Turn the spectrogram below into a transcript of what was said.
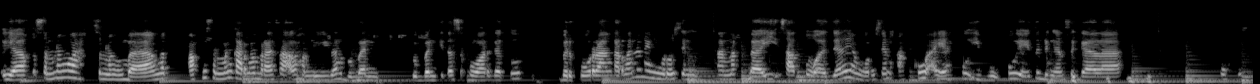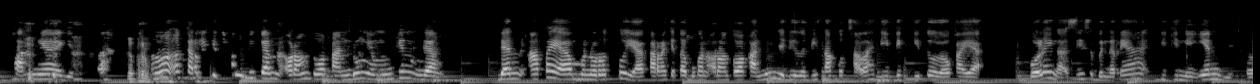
ya seneng lah, seneng banget. Aku seneng karena merasa alhamdulillah beban beban kita sekeluarga tuh berkurang karena kan yang ngurusin anak bayi satu aja yang ngurusin aku ayahku ibuku yaitu dengan segala kebutuhannya gitu lah. Oh, karena kita kan bukan orang tua kandung yang mungkin enggak dan apa ya menurutku ya karena kita bukan orang tua kandung jadi lebih takut salah didik gitu loh. Kayak boleh nggak sih sebenarnya diginiin gitu?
